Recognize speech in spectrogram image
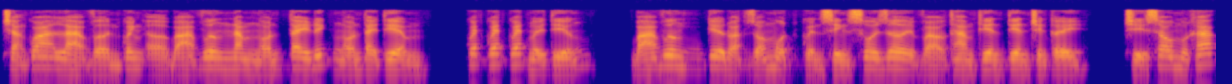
chẳng qua là vờn quanh ở bá vương năm ngón tay đích ngón tay tiêm, quét quét quét mấy tiếng, bá vương kia đoạt gió một quyển sinh sôi rơi vào tham thiên tiên trên cây, chỉ sau một khắc,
